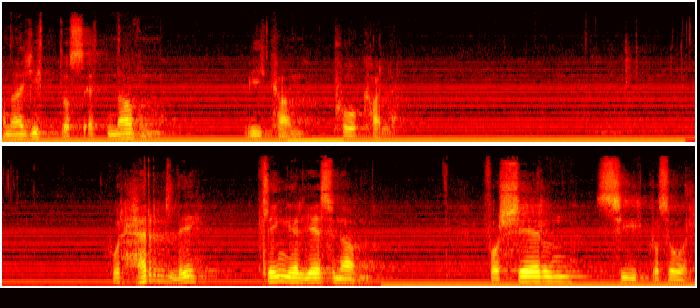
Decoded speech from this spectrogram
Han har gitt oss et navn vi kan påkalle. Hvor herlig klinger Jesu navn for sjelen syk og sår.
